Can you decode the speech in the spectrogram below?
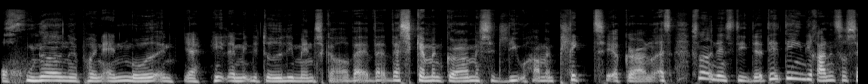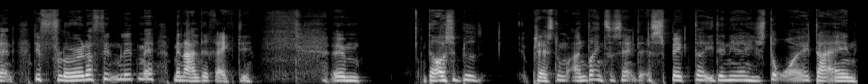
århundrederne på en anden måde end ja, helt almindelige dødelige mennesker, og hvad, hvad, hvad skal man gøre med sit liv? Har man pligt til at gøre noget? Altså sådan noget i den stil der, det, det er egentlig ret interessant. Det flirter film lidt med, men aldrig rigtigt. Øhm, der er også blevet plads nogle andre interessante aspekter i den her historie. Der er en,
